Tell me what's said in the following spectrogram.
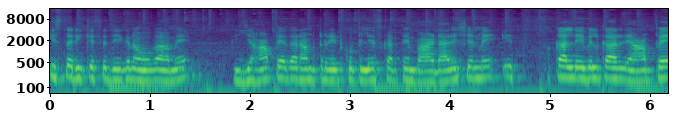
इस तरीके से देखना होगा हमें। यहाँ पे अगर हम ट्रेड को प्लेस करते हैं बाहर डायरेक्शन में इसका लेवल का यहाँ पे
